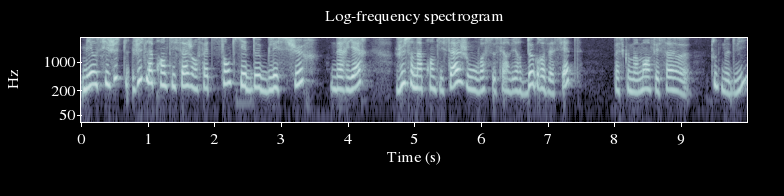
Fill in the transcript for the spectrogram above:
Mais il y a aussi juste, juste l'apprentissage, en fait, sans qu'il y ait de blessure derrière, juste un apprentissage où on va se servir de grosses assiettes, parce que maman a fait ça euh, toute notre vie,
